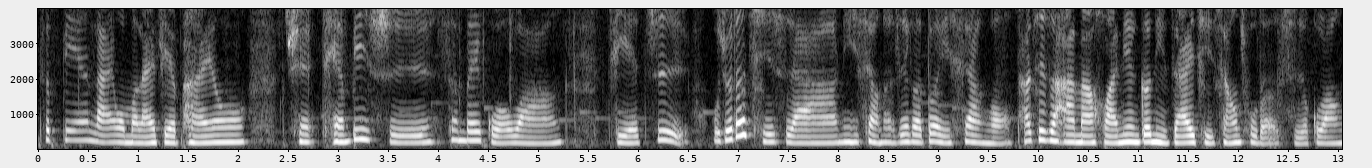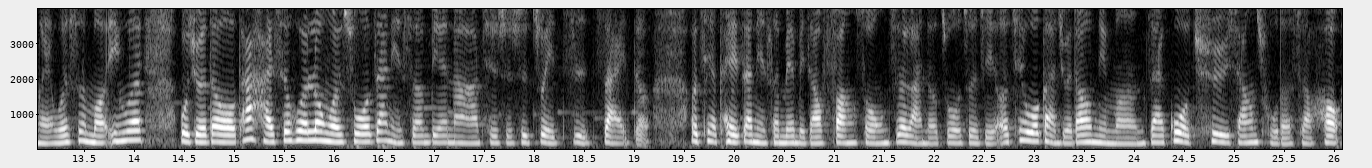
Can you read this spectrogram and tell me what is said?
这边来，我们来解牌哦。钱钱币十，圣杯国王，节制。我觉得其实啊，你想的这个对象哦，他其实还蛮怀念跟你在一起相处的时光诶，为什么？因为我觉得哦，他还是会认为说，在你身边啊，其实是最自在的，而且可以在你身边比较放松、自然的做自己。而且我感觉到你们在过去相处的时候，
